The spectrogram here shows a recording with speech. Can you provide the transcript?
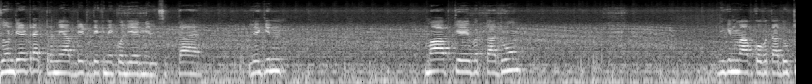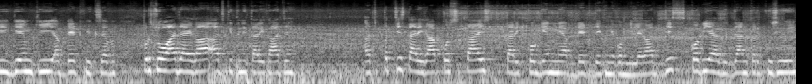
जोन डियर ट्रैक्टर में अपडेट देखने को लिए मिल सकता है। लेकिन मैं आपके बता दूँ, लेकिन मैं आपको बता दूँ कि गेम की अपडेट फिक्स है। परसों आ जाएगा। आज कितनी तारीख आज? आज 25 तारीख आपको 27 तारीख को गेम में अपडेट देखने को मिलेगा। जिसको भी यह जानकर खुशी हुई,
